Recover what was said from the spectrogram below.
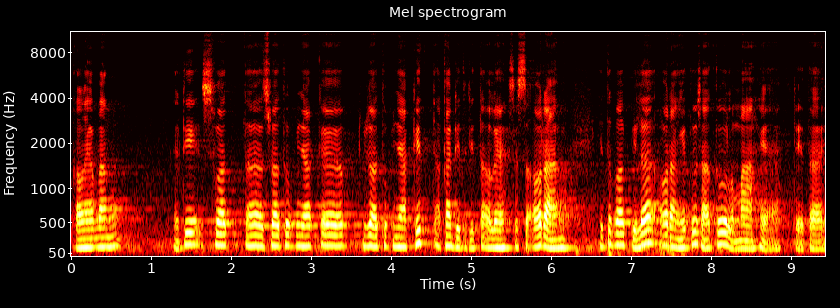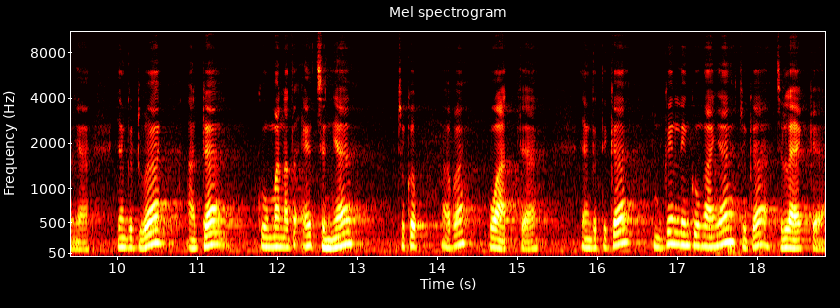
Kalau memang jadi suatu, eh, suatu penyakit suatu penyakit akan diderita oleh seseorang itu apabila orang itu satu lemah ya datanya. Yang kedua ada kuman atau agentnya cukup apa kuat ya. Yang ketiga mungkin lingkungannya juga jelek ya.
